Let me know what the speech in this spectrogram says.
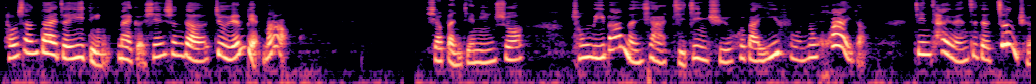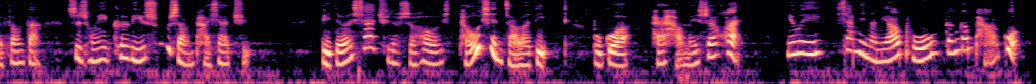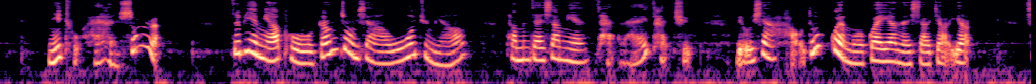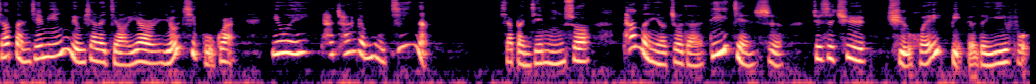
头上戴着一顶麦格先生的救援扁帽。小本杰明说：“从篱笆门下挤进去会把衣服弄坏的。进菜园子的正确方法是从一棵梨树上爬下去。”彼得下去的时候头先着了地，不过还好没摔坏，因为下面的苗圃刚刚爬过。泥土还很松软，这片苗圃刚种下莴苣苗，他们在上面踩来踩去，留下好多怪模怪样的小脚印儿。小本杰明留下的脚印儿尤其古怪，因为他穿着木屐呢。小本杰明说：“他们要做的第一件事就是去取回彼得的衣服，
